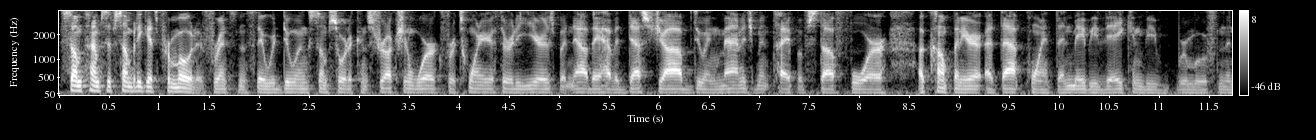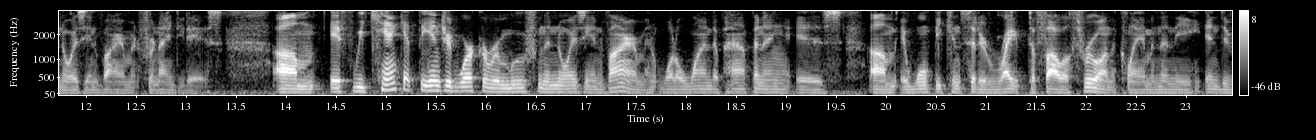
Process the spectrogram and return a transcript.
Sometimes if somebody gets promoted, for instance, they were doing some sort of construction work for 20 or 30 years, but now they have a desk job doing management type of stuff for a company at that point, then maybe they can be removed from the noisy environment for 90 days. Um, if we can't get the injured worker removed from the noisy environment, what will wind up happening is um, it won't be considered ripe to follow through on the claim, and then the indi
